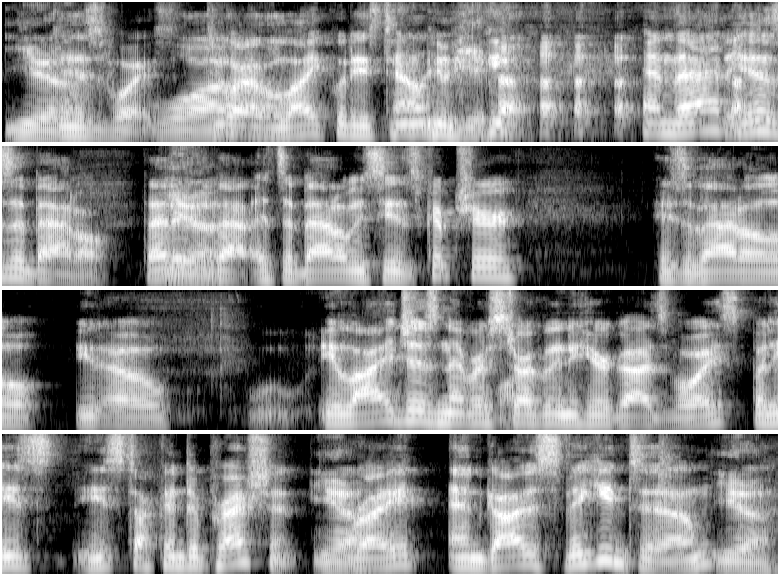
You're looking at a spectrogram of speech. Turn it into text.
Yeah. His voice? Wow. Do I like what He's telling me? and that is a battle. That is Yeah. a battle. It's a battle we see in Scripture. It's a battle. You know, Elijah's never struggling to hear God's voice, but he's he's stuck in depression. Yeah. Right. And God is speaking to him. Yeah.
